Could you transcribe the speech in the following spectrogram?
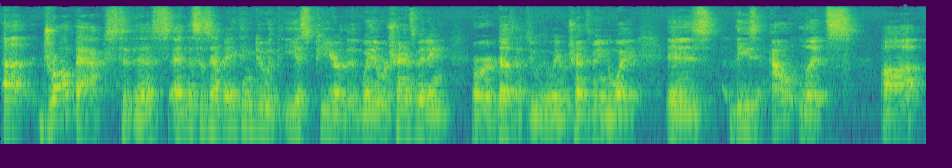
uh, drawbacks to this, and this doesn't have anything to do with the ESP or the way we're transmitting, or it does have to do with the way we're transmitting away, is these outlets uh,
